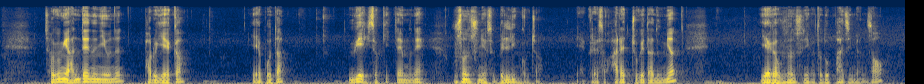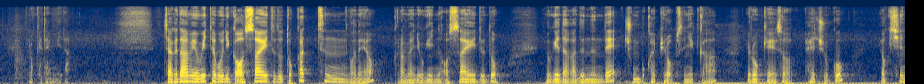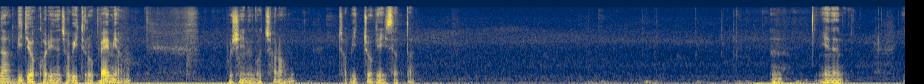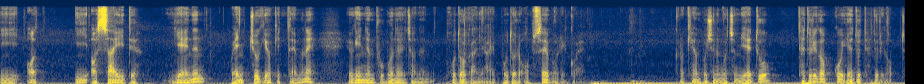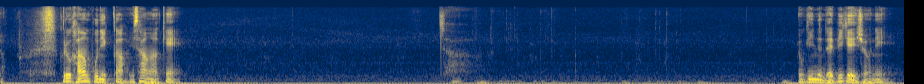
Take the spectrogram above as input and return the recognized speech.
적용이 안 되는 이유는 바로 얘가 얘보다 위에 있었기 때문에 우선순위에서 밀린 거죠. 예, 그래서 아래쪽에다 두면 얘가 우선순위가 더 높아지면서 이렇게 됩니다. 자, 그 다음에 요 밑에 보니까 aside도 똑같은 거네요. 그러면 여기 있는 aside도 여기에다가 넣는데 중복할 필요 없으니까 이렇게 해서 해주고 역시나 미디어 쿼리는 저 밑으로 빼면 보시는 것처럼 저 밑쪽에 있었던 음, 얘는 이, 어, 이 aside 얘는 왼쪽이었기 때문에 여기 있는 부분을 저는 보더가 아니라 보더를 없애버릴 거예요. 그렇게 하면 보시는 것처럼 얘도 테두리가 없고 얘도 테두리가 없죠. 그리고 가만 보니까 이상하게 자 여기 있는 내비게이션이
